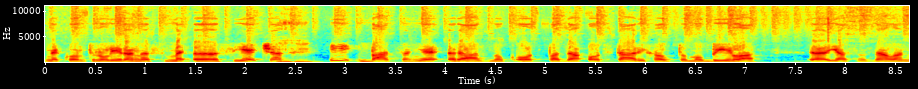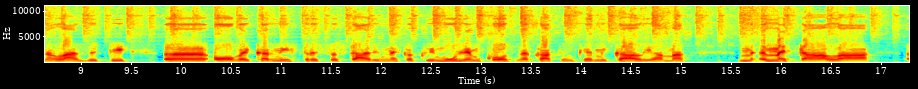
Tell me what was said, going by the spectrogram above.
nekontrolirana sme- e, sjeća i bacanje raznog otpada od starih automobila e, ja sam znala nalaziti e, ovaj karnistre sa starim nekakvim uljem ko zna kakvim kemikalijama m- metala e,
